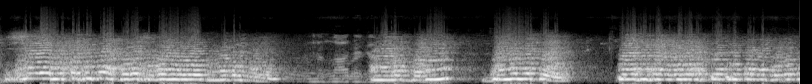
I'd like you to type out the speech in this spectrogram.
আপনারা মিলে ঘোষণা করে বলি জন্মগত টাকা বলতে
